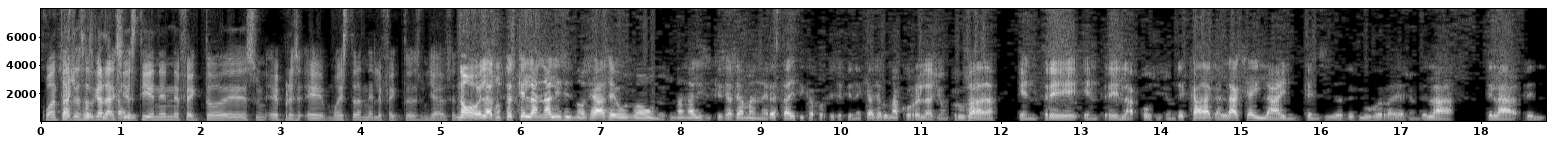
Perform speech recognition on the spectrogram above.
¿cuántas de esas galaxias local. tienen efecto de Sun- eh, eh, muestran el efecto de Sunyaev? No, el asunto es que el análisis no se hace uno a uno, es un análisis que se hace de manera estadística porque se tiene que hacer una correlación cruzada entre, entre la posición de cada galaxia y la intensidad de flujo de radiación de la, de la, del,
